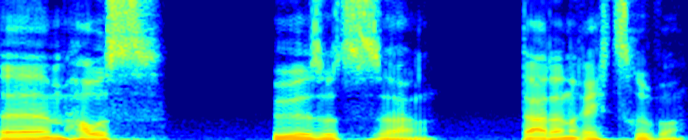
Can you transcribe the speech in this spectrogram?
ähm, Haushöhe sozusagen. Da dann rechts rüber.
